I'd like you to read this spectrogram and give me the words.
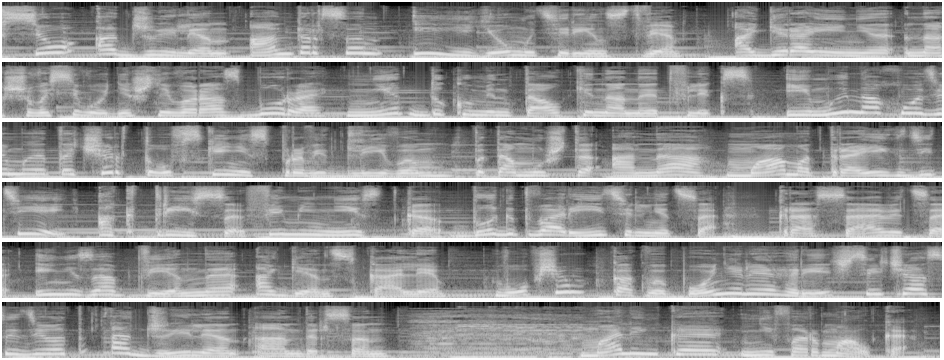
все о Джиллиан Андерсон и ее материнстве. О героине нашего сегодняшнего разбора нет документалки на Netflix. И мы находим это чертовски несправедливым, потому что она мама троих детей, актриса, феминистка, благотворительница, красавица и незабвенная агент Скали. В общем, как вы поняли, речь сейчас идет о Джиллиан Андерсон. Маленькая неформалка –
